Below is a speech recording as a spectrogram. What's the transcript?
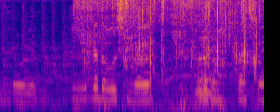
na Roya. I Gadałyśmy z, razem z Kasią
